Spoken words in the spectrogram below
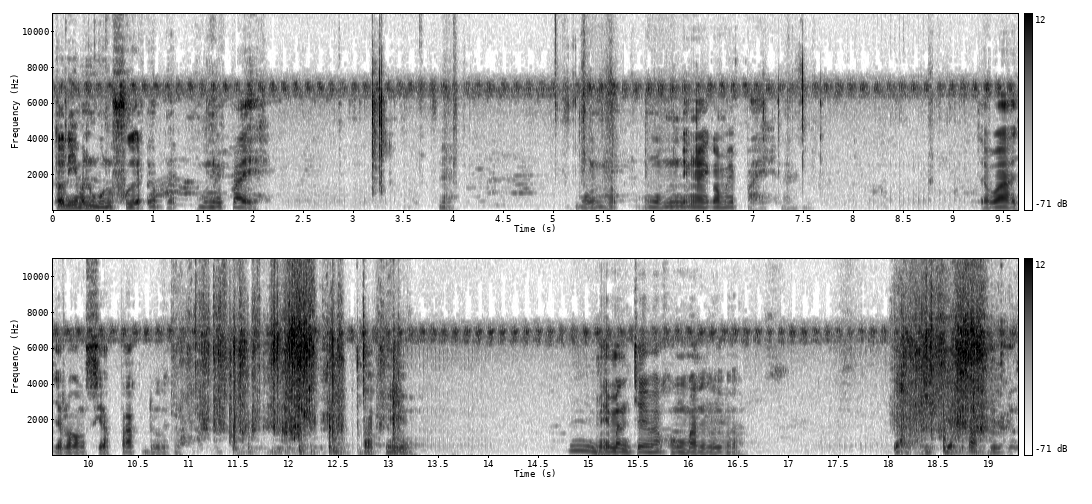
ตัวนี้มันหมุนเฟือดครับเนี่ยหมุนไม่ไปหมุนครับหมุนยังไงก็ไม่ไปนะ แต่ว่าจะลองเสียบปลั๊กดูนะปลั๊กนี่มไม่มั่นใจว่าของมันหรือเปล่าเดี๋ยวเสียบปลั๊กดูกัน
